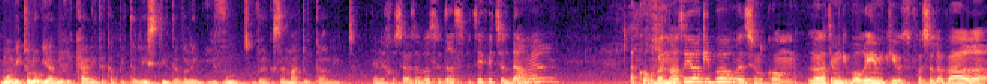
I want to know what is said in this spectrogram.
כמו המיתולוגיה האמריקנית הקפיטליסטית, אבל הם עיוות והגזמה טוטאלית. אני חושבת אבל סדרה ספציפית של דאמר. הקורבנות היו הגיבור באיזשהו מקום. לא יודעת אם גיבורים, כי בסופו של דבר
